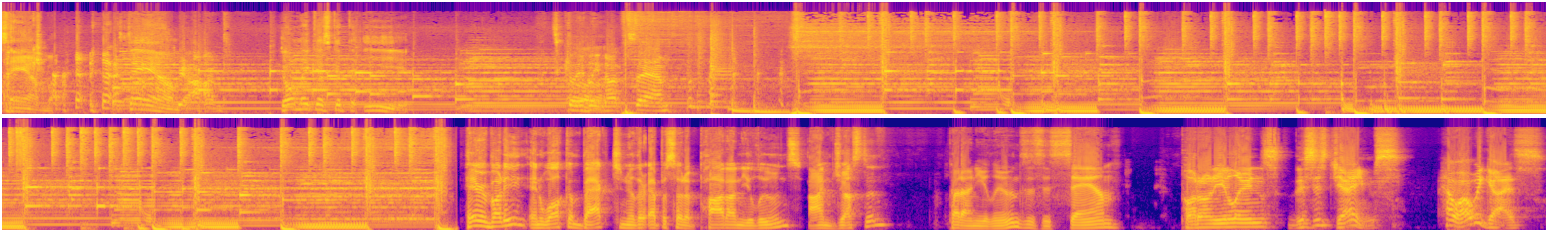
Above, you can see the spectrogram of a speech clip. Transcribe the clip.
Sam. Sam. God, Don't make us get the E. it's clearly Oh. not Sam. Hey, everybody, and welcome back to another episode of Pod on You Loons. I'm Justyn. Pod on you loons. This is Sam. Pod on you loons. This is James. How are we, guys?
